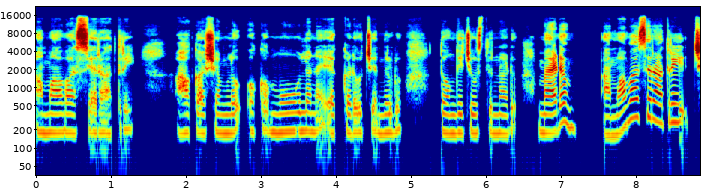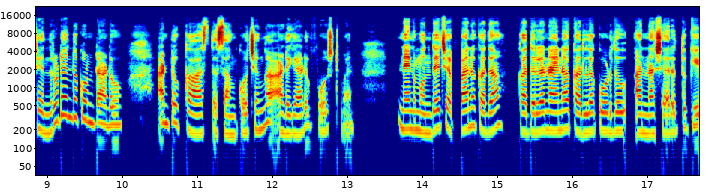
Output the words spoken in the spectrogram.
అమావాస్య రాత్రి. ఆకాశంలో ఒక మూలన ఎక్కడో చంద్రుడు తొంగి చూస్తున్నాడు. మేడం అమావాస్య రాత్రి చంద్రుడు ఎందుకుంటాడు? అంటూ కాస్త సంకోచంగా అడిగాడు పోస్ట్ మ్యాన్ నేను ముందే చెప్పాను కదా కదలనైనా కదలకూడదు అన్న షరతుకి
